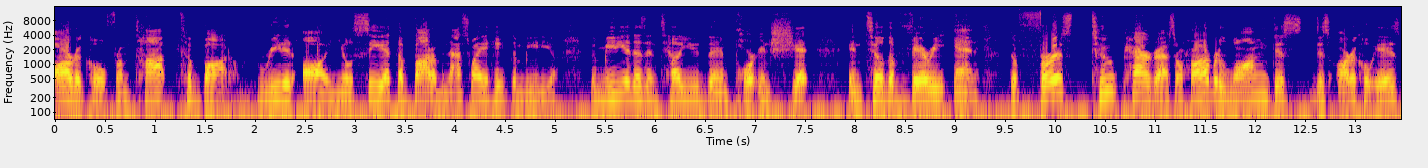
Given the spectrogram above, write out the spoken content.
article from top to bottom. Read it all and you'll see at the bottom. And that's why I hate the media. The media doesn't tell you the important shit until the very end. The first two paragraphs or however long this, this article is,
